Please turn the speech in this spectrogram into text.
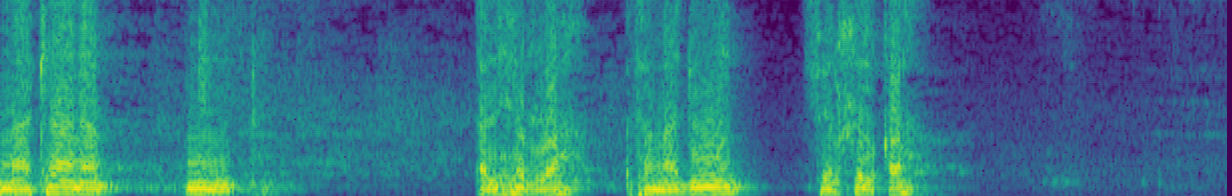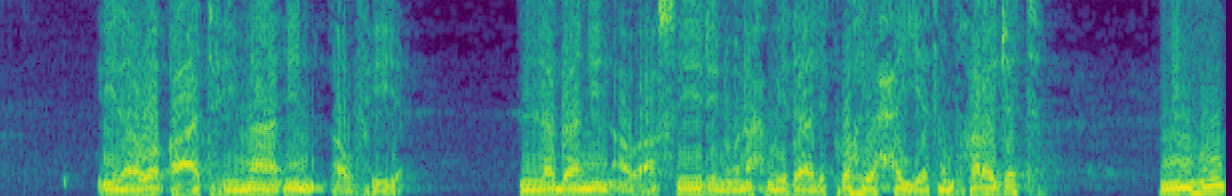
وما كان من الهرة فما دون في الخلقة إذا وقعت في ماء أو في لبن أو عصير ونحو ذلك وهي حية خرجت منه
